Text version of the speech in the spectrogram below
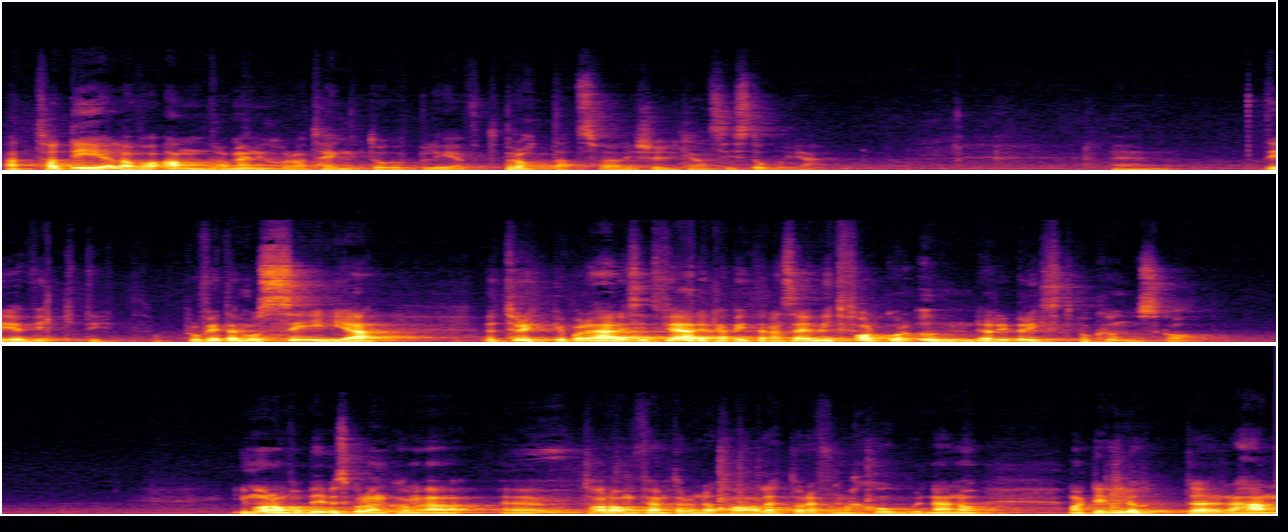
att ta del av vad andra människor har tänkt och upplevt, brottats för i kyrkans historia. Eh, det är viktigt. Profeten Hosea trycker på det här i sitt fjärde kapitel. Han säger mitt folk går under i brist på kunskap. Imorgon på Bibelskolan kommer jag eh, tala om 1500-talet och reformationen och Martin Luther. När han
